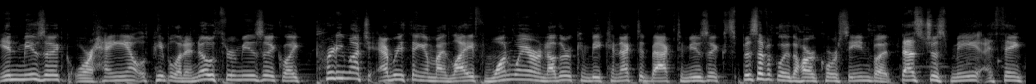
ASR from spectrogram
in music, or hanging out with people that I know through music. Like pretty much everything in my life, one way or another, can be connected back to music, specifically the hardcore scene, but that's just me. I think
